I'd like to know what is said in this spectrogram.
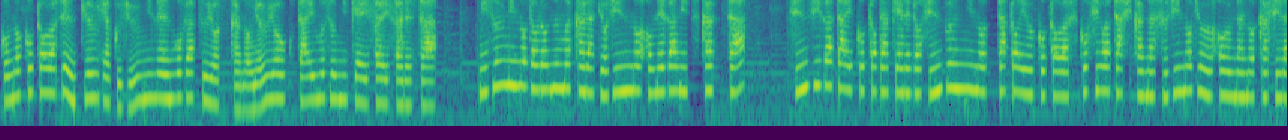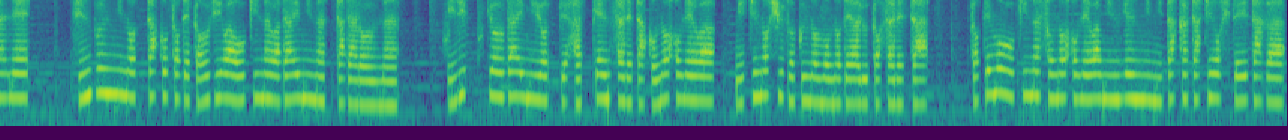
このことは1912年5月4日のニューヨークタイムズに掲載された。湖の泥沼から巨人の骨が見つかった信じがたいことだけれど新聞に載ったということは少しは確かな筋の情報なのかしらね。新聞に載ったことで当時は大きな話題になっただろうな。フィリップ兄弟によって発見されたこの骨は、未知の種族のものであるとされた。とても大きなその骨は人間に似た形をしていたが、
